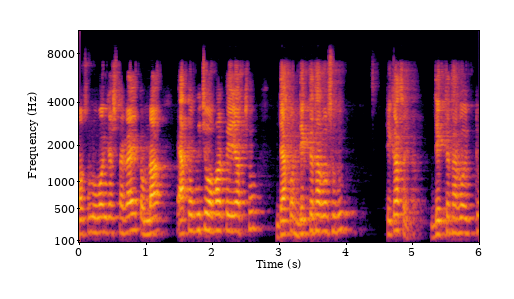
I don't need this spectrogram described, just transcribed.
নশো উনপঞ্চাশ টাকায় তোমরা এত কিছু অফার পেয়ে যাচ্ছ। দেখো, দেখতে থাকো শুধু। ঠিক আছে? দেখতে থাকো একটু।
